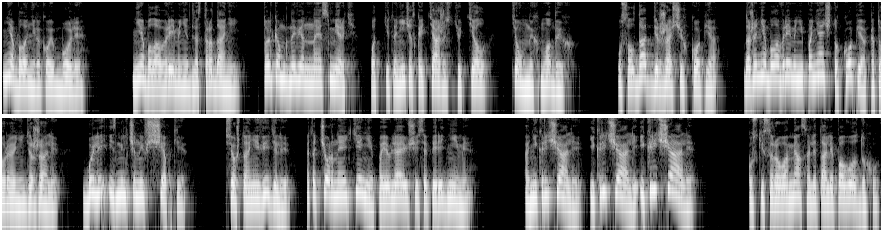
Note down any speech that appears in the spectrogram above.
Не было никакой боли. Не было времени для страданий, только мгновенная смерть под титанической тяжестью тел темных молодых. У солдат, держащих копья, даже не было времени понять, что копья, которые они держали, были измельчены в щепки. Все, что они видели, это черные тени, появляющиеся перед ними. Они кричали, и кричали, и кричали. Куски сырого мяса летали по воздуху.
